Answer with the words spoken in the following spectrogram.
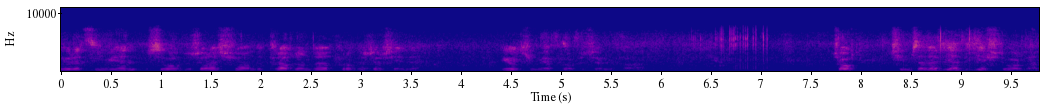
öğretim üyesi oldu. Sonra şu anda Trabzon'da profesör şeyde. Biyokimya profesörü falan. Çok kimseler geldi geçti oradan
